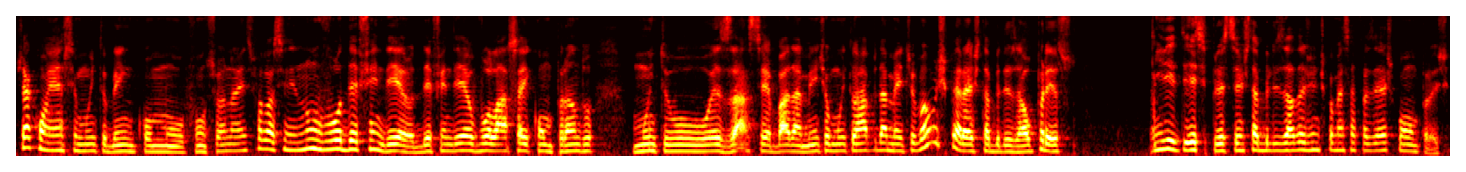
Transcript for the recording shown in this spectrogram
já conhece muito bem como funciona isso, falou assim, não vou defender, defender eu vou lá sair comprando muito exacerbadamente ou muito rapidamente, vamos esperar estabilizar o preço, e esse preço sendo estabilizado a gente começa a fazer as compras.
